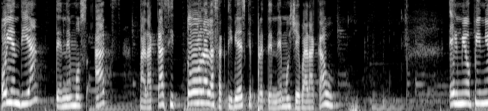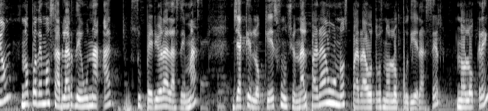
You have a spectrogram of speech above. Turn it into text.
Hoy en día tenemos apps para casi todas las actividades que pretendemos llevar a cabo. En mi opinión, no podemos hablar de una app superior a las demás, ya que lo que es funcional para unos, para otros no lo pudiera hacer, ¿no lo creen?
